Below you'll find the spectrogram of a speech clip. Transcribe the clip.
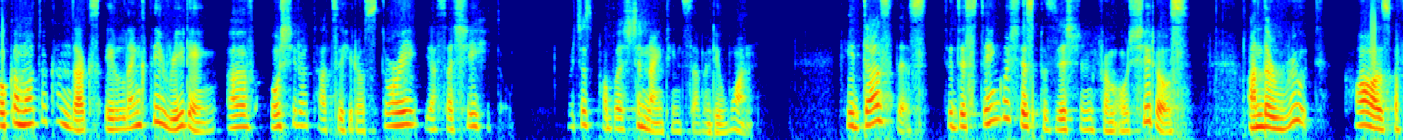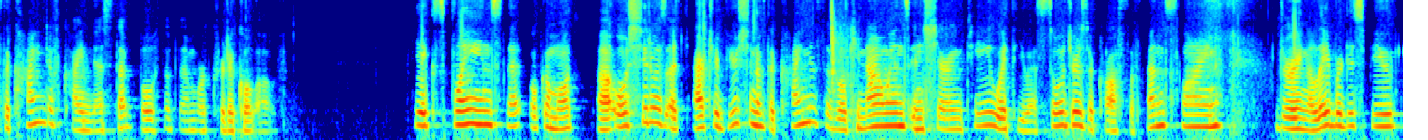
Okamoto conducts a lengthy reading of Oshiro Tatsuhiro's story, Yasashi Hito, which was published in 1971. He does this to distinguish his position from Oshiro's on the root cause of the kind of kindness that both of them were critical of. He explains that Okamoto, uh, Oshiro's attribution of the kindness of Okinawans in sharing tea with US soldiers across the fence line during a labor dispute,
